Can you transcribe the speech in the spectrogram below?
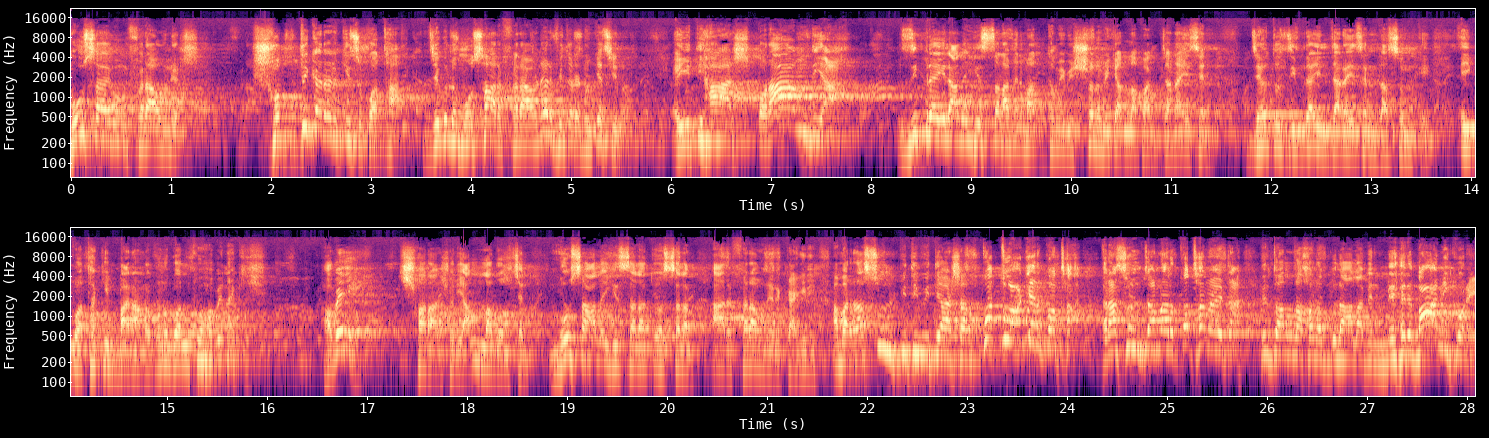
মৌসা এবং ফেরাউনের সত্যিকারের কিছু কথা যেগুলো মোসার ফেরাউনের ভিতরে ঢুকেছিল। এই ইতিহাস করাম দিয়া জিব্রাইল আলী ইসলামের মাধ্যমে বিশ্বনবীকে আল্লাহ পাক জানাইছেন, যেহেতু জিব্রাইল জানাইছেন রাসুলকে। এই কথা কি বানানো কোনো গল্প হবে নাকি? হবে। সরাসরি আল্লাহ বলছেন, মুসা আলহি সালাতাম আর ফেরাউনের কাহিনী। আমার রাসুল পৃথিবীতে আসার কত আগের কথা? রাসুল জানার কথা না এটা। কিন্তু আল্লাহ রব্বুল আলমেন মেহরবানি করে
